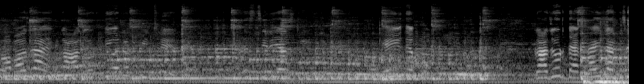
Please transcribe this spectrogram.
ভাবা যায় গাজর দিয়ে আবার পিঠে। সিরিয়াসলি এই দেখো গাজর দেখাই যাচ্ছে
